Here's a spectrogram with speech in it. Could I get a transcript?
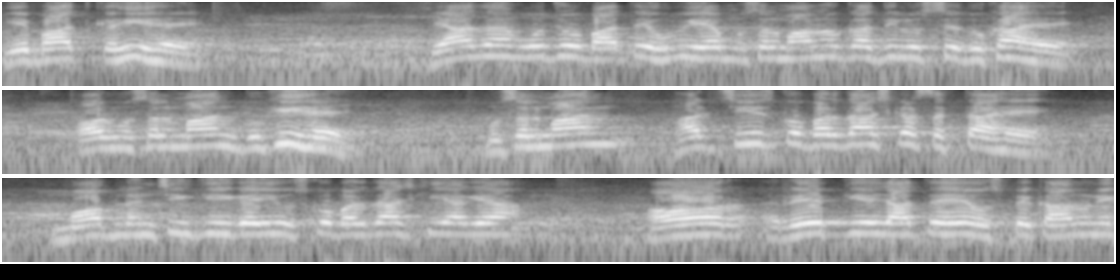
یہ بات کہی ہے۔ لہٰذا وہ جو باتیں ہوئی ہے مسلمانوں کا دل اس سے دکھا ہے اور مسلمان دکھی ہے۔ مسلمان ہر چیز کو برداشت کر سکتا ہے۔ موب لنچنگ کی گئی، اس کو برداشت کیا گیا۔ اور ریپ کیے جاتے ہیں، اس پہ قانونی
